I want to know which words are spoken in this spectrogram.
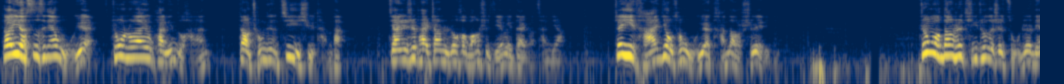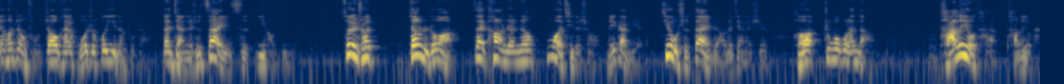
到一九四四年五月，中共中央又派林祖涵到重庆继续谈判，蒋介石派张治中和王世杰为代表参加，这一谈又从五月谈到了十月底。中共当时提出的是组织联合政府、召开国事会议等主张，但蒋介石再一次一口拒绝。所以说，张治中啊，在抗日战争末期的时候没干别的，就是代表着蒋介石和中国共产党谈了又谈，谈了又谈。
